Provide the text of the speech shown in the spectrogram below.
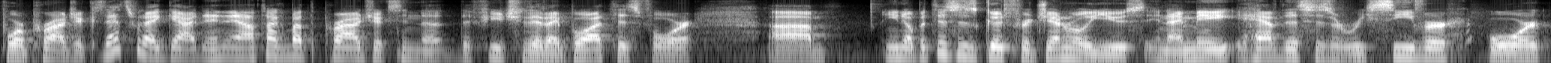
for project because that's what I got. And I'll talk about the projects in the, the future that I bought this for. Um, you know, but this is good for general use, and I may have this as a receiver or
